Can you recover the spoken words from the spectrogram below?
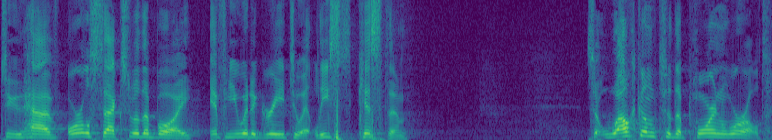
to have oral sex with a boy if he would agree to at least kiss them. So, welcome to the porn world.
